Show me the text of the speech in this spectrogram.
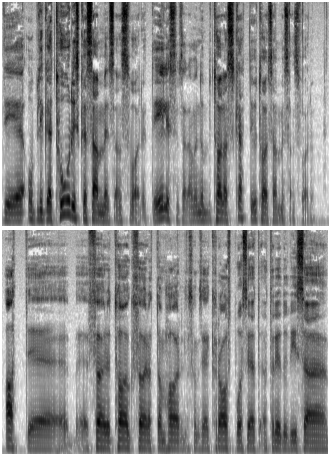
Det obligatoriska samhällsansvaret, det är liksom så att de betalar skatt, det är samhällsansvar. Att eh, företag för att de har man säga, krav på sig att, att redovisa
